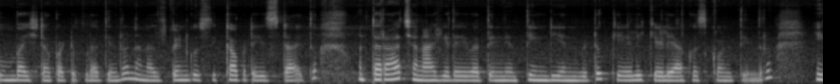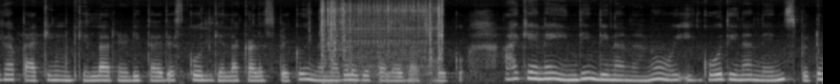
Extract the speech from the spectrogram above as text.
ತುಂಬ ಇಷ್ಟಪಟ್ಟು ಕೂಡ ತಿಂದರು. ನನ್ನ ಹಸ್ಬೆಂಡ್ಗೂ ಸಿಕ್ಕಾಪಟ್ಟೆ ಇಷ್ಟ ಆಯಿತು. ಒಂಥರ ಚೆನ್ನಾಗಿದೆ ಇವತ್ತಿನ ತಿಂಡಿ ಅಂದ್ಬಿಟ್ಟು ಕೇಳಿ ಕೇಳಿ ಹಾಕಿಸ್ಕೊಂಡು ತಿಂದರು. ಈಗ ಪ್ಯಾಕಿಂಗ್ ಎಲ್ಲ ನಡೀತಾ ಇದೆ. ಸ್ಕೂಲ್ಗೆಲ್ಲ ಕಳಿಸ್ಬೇಕು. ಇನ್ನು ಮಗಳಿಗೆ ತಲೆ ಬಾಚಬೇಕು ಹಾಗೆಯೇ ಹಿಂದಿನ ದಿನ ನಾನು ಈ ಗೋಧಿನ ನೆನೆಸ್ಬಿಟ್ಟು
